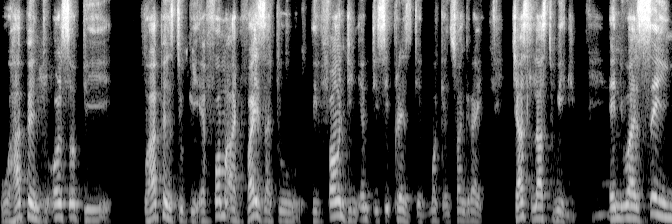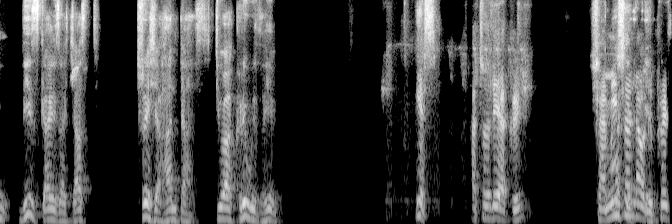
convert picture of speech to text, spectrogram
who happened to also be, who happens to be a former advisor to the founding MDC president, Morgan Tsvangirai, just last week. And he was saying, these guys are just treasure hunters. Do you agree with him? Yes, I totally agree. Chamisa, is now the president,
